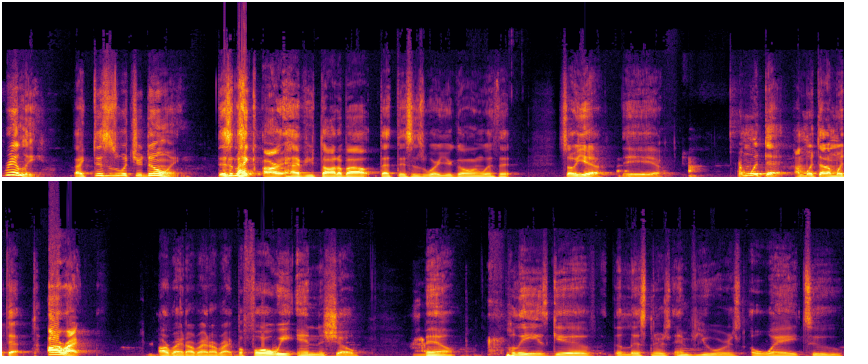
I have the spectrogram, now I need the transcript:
really, like this is what you're doing. This is like art. Have you thought about that? This is where you're going with it. So yeah, yeah. yeah. I'm with that. I'm with that. I'm with that. All right. All right. All right. All right. Before we end the show, Mel, please give the listeners and viewers a way to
